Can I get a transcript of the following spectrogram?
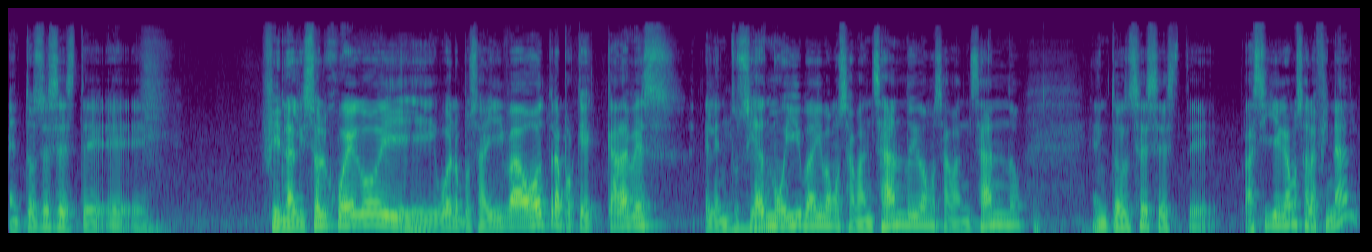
Entonces, este, eh, eh, finalizó el juego y, bueno, pues ahí va otra, porque cada vez el entusiasmo iba, íbamos avanzando, íbamos avanzando. Entonces, este, así llegamos a la final,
